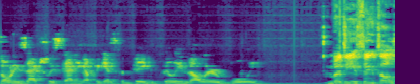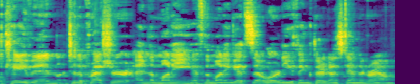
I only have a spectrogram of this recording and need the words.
Sony's actually standing up against the big billion-dollar bully. But do you think they'll cave in to the pressure and the money if the money gets there, or do you think they're going to stand their ground?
